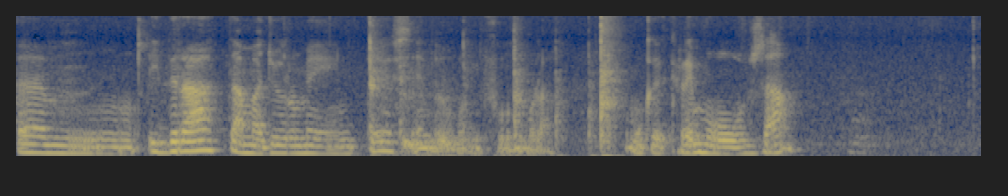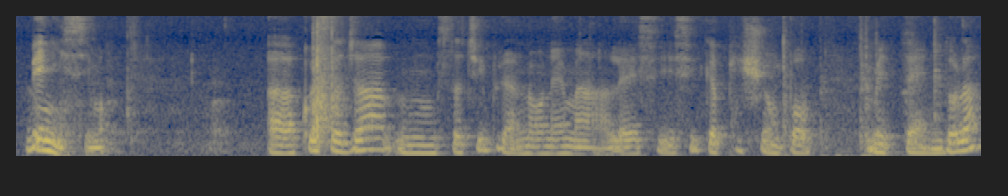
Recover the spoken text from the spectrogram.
um, idrata maggiormente essendo in formula comunque cremosa. Benissimo. Uh, questa già, mh, sta cipria non è male, si, si, capisce un po' mettendola.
